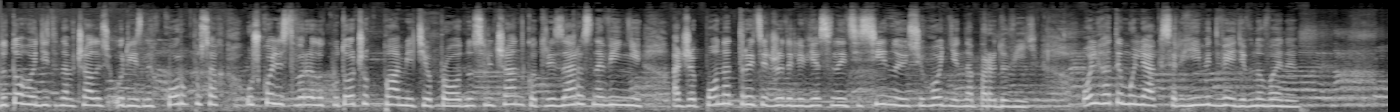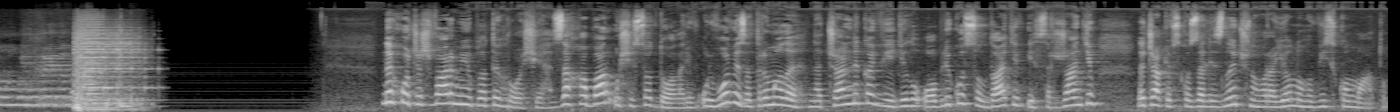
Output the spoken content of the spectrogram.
До того діти навчались у різних корпусах. У школі створили куточок пам'яті про односельчан, котрі зараз на війні, адже понад 30 жителів Ясениці Сільної сьогодні на передовій. Ольга Тимуляк, Сергій Медведєв. Новини. Хочеш в армію, плати гроші. За хабар у 600 доларів у Львові затримали начальника відділу обліку солдатів і сержантів Личаківського залізничного районного військомату.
